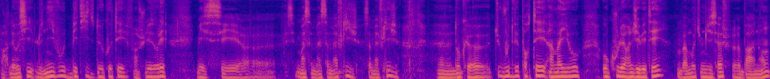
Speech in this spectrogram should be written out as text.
alors là aussi, le niveau de bêtise de côté, enfin je suis désolé, mais c'est moi ça m'afflige, ça m'afflige. Donc tu, vous devez porter un maillot aux couleurs LGBT, bah moi tu me dis ça, je, bah non.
